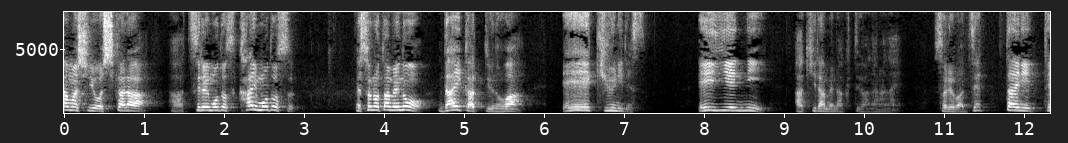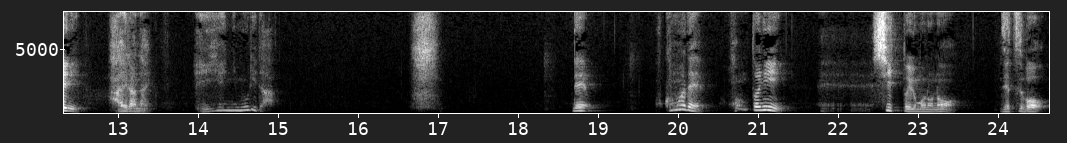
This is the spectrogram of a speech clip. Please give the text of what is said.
魂を死から連れ戻す買い戻す。そのための代価っていうのは永久にです。永遠に諦めなくてはならない。それは絶対に手に入らない。永遠に無理だ。でここまで本当に、死というものの絶望、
